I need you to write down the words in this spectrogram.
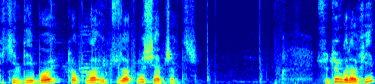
dikildiği boy topla 360 yapacaktır. Sütun grafiği.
